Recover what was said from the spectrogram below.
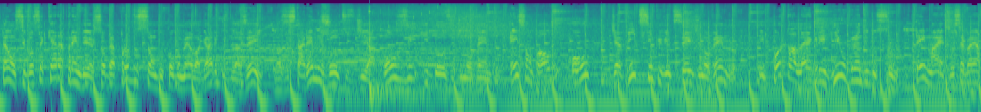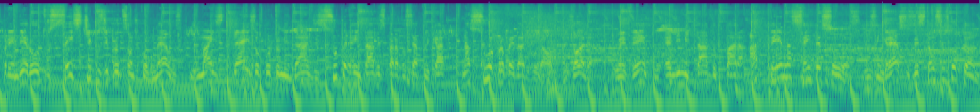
Então, se você quer aprender sobre a produção do cogumelo Agaricus blazei, nós estaremos juntos dia 11 e 12 de novembro em São Paulo ou dia 25 e 26 de novembro em Porto Alegre, Rio Grande do Sul. Tem mais, você vai aprender outros seis tipos de produção de cogumelos e mais 10 oportunidades super rentáveis para você aplicar na sua propriedade rural. Mas olha, o evento é limitado para apenas 100 pessoas e os ingressos estão se esgotando.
